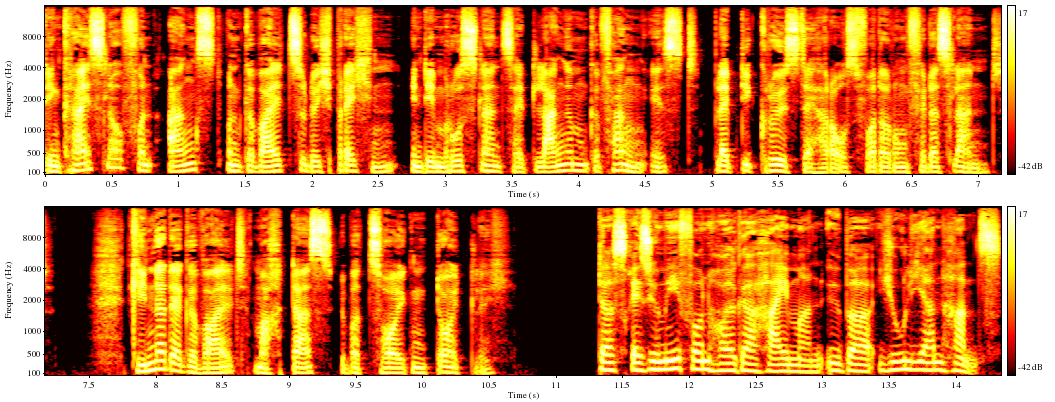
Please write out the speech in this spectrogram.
Den Kreislauf von Angst und Gewalt zu durchbrechen, in dem Russland seit langem gefangen ist, bleibt die größte Herausforderung für das Land. Kinder der Gewalt macht das überzeugend deutlich. Das Resümee von Holger Heimann über Julian Hans,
